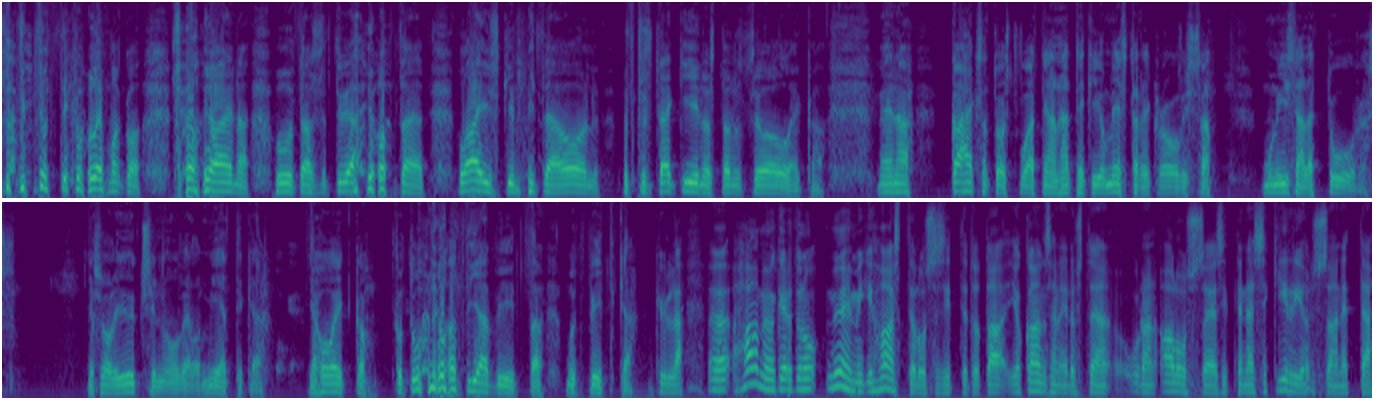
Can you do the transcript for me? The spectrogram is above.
vitutti kuulemma, kun se oli aina huutaa se työjohtaja, että laiskin mitä on. Mutta kun sitä ei kiinnostanut se ollenkaan. Meina 18-vuotiaan hän teki jo mestarikrouvissa mun isälle tuuras. Ja se oli yksin ovella, miettikää. Ja hoikka, kun tuonella tie viittaa, mutta pitkä. Kyllä. Halme on kertonut myöhemminkin haastattelussa sitten tota, jo kansanedustajan uran alussa ja sitten näissä kirjoissaan, että,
